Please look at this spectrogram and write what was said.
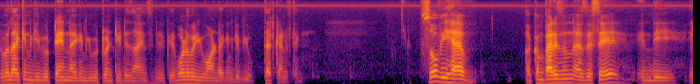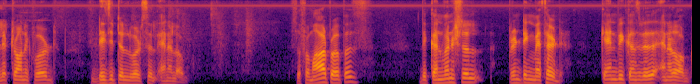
Well, I can give you 10, I can give you 20 designs, whatever you want, I can give you, that kind of thing. So, we have a comparison as they say in the electronic word digital versus analog. So, from our purpose, the conventional printing method can be considered analog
